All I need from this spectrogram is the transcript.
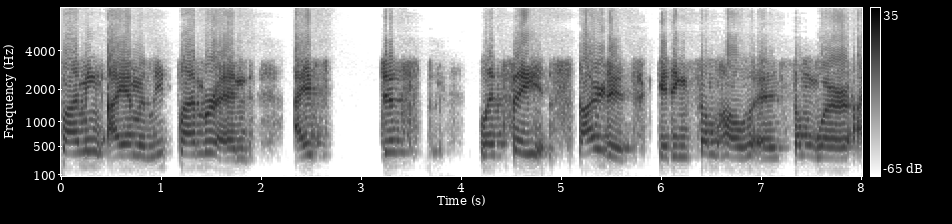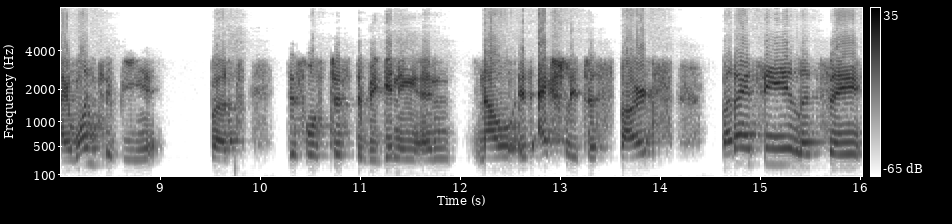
climbing. I am a lead climber and I've just, let's say, started getting somehow uh, somewhere I want to be, but this was just the beginning and now it actually just starts. But I see, let's say,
